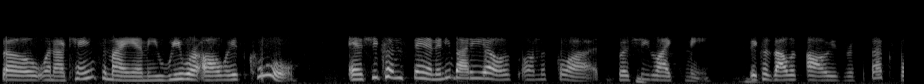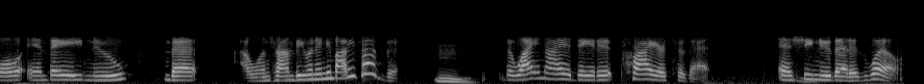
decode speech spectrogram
So when I came to Miami, we were always cool. And she couldn't stand anybody else on the squad, but she hmm. liked me hmm. because I was always respectful and they knew that I wasn't trying to be with anybody's husband. Mm. Dwight and I had dated prior to that, and she mm. knew that as well.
